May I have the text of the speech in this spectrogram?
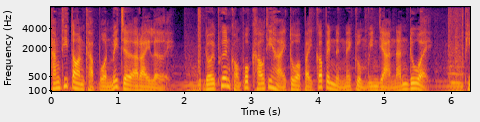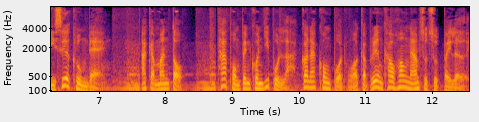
ทั้งที่ตอนขับวนไม่เจออะไรเลย โดยเพื่อนของพวกเขาที่หายตัวไปก็เป็นหนึ่งในกลุ่มวิญญาณนั้นด้วย ผีเสื้อคลุมแดง อากามันโตะ ถ้าผมเป็นคนญี่ปุ่นล่ะ ก็นักคงปวดหัวกับเรื่องเข้าห้องน้ำสุดๆไปเลย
